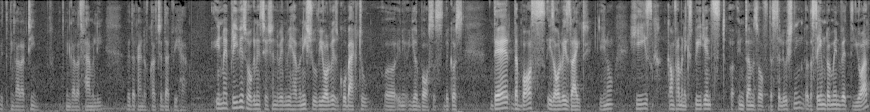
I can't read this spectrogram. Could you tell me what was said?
with Pingala team, with Pingala's family, with the kind of culture that we have. In my previous organization, when we have an issue, we always go back to uh, you know, your bosses because there the boss is always right. You know, he's come from an experienced uh, in terms of the solutioning or the same domain with you are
